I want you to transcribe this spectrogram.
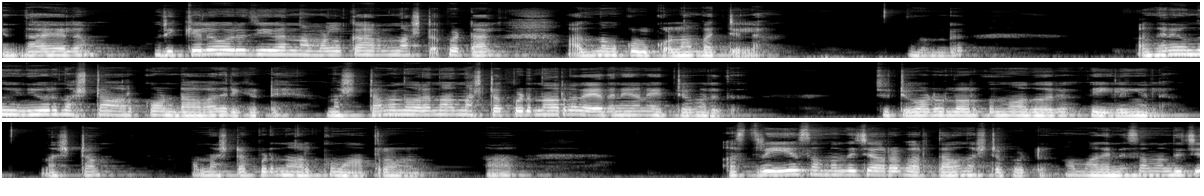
എന്തായാലും ഒരിക്കലും ഒരു ജീവൻ നമ്മൾ കാരണം നഷ്ടപ്പെട്ടാൽ അത് നമുക്ക് ഉൾക്കൊള്ളാൻ പറ്റില്ല. അതുകൊണ്ട് അങ്ങനെയൊന്നും ഇനിയൊരു നഷ്ടം ആർക്കും ഉണ്ടാവാതിരിക്കട്ടെ. നഷ്ടം എന്ന് പറയുന്നത് നഷ്ടപ്പെടുന്നവരുടെ വേദനയാണ് ഏറ്റവും വലുത്. ചുറ്റുപാടുള്ളവർക്കൊന്നും അതൊരു ഫീലിംഗ് അല്ല. നഷ്ടം നഷ്ടപ്പെടുന്ന ആൾക്ക് മാത്രമാണ്. ആ ആ സ്ത്രീയെ സംബന്ധിച്ച് അവരുടെ ഭർത്താവ് നഷ്ടപ്പെട്ടു. ആ മകനെ സംബന്ധിച്ച്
